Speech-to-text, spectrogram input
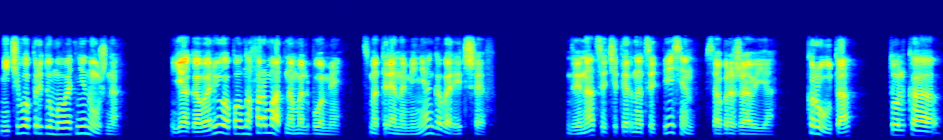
ничего придумывать не нужно. Я говорю о полноформатном альбоме, смотря на меня, говорит шеф. 12-14 песен, соображаю я. Круто. Только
